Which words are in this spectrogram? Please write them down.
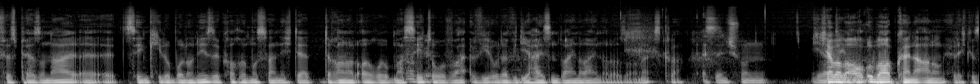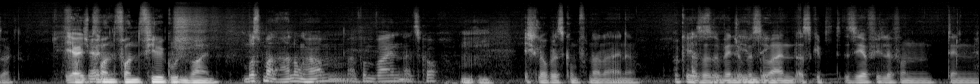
fürs Personal äh, 10 Kilo Bolognese koche, muss da nicht der 300 Euro Maceto Wei- wie, oder wie die heißen Wein rein oder so, ne? Ist klar. es sind schon. Ich habe aber auch überhaupt keine Ahnung, ehrlich gesagt. Ja, ich, bin, Von, von viel guten Wein. Muss man Ahnung haben vom Wein als Koch? ich glaube, das kommt von alleine. Okay, also ein wenn du Nebending. Wein, es gibt sehr viele von den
